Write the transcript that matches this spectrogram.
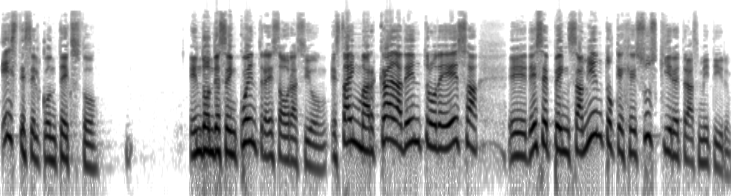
este es el contexto en donde se encuentra esa oración. Está enmarcada dentro de, esa, eh, de ese pensamiento que Jesús quiere transmitir.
